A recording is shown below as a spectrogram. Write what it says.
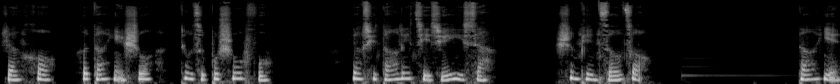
然后和导演说肚子不舒服，要去岛里解决一下，顺便走走。导演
